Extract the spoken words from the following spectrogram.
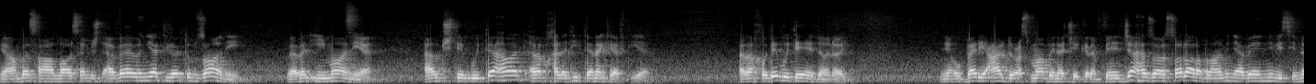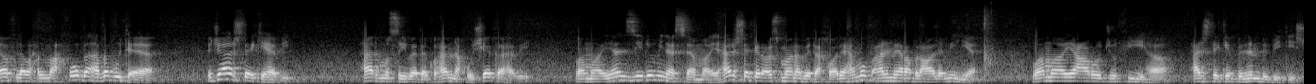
يعني بس على الله سمجد أفا ونياتي قد تبزاني وأفا الإيمانية أو تشتي بوتهات أفا بخلتي بتنا كفتيا أفا خده بوته داناي يعني وبري عرض عثمان بنا شكرا بين جه هزار صلاة رب العالمين أفا النبي ناف لوح المحفوظة أفا بوتها جارش تاكي هبي هر مصيبتك وهر نخوشيك هبي وما ينزل من السماء هر شكل عثمان بدخواره همو بعلم رب العالمين وما يعرج فيها هر شكل بلن ببيتيش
